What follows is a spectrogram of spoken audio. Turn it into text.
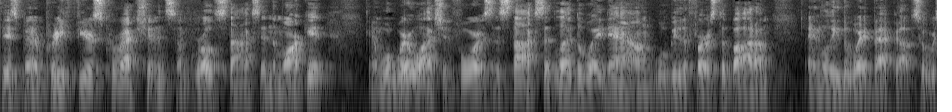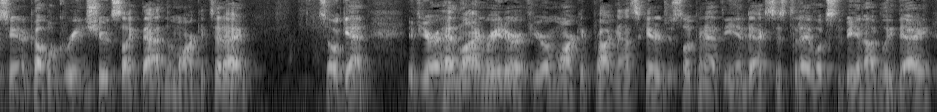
There's been a pretty fierce correction in some growth stocks in the market. And what we're watching for is the stocks that led the way down will be the first to bottom and lead the way back up. So, we're seeing a couple green shoots like that in the market today. So, again, if you're a headline reader, if you're a market prognosticator, just looking at the indexes, today looks to be an ugly day,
